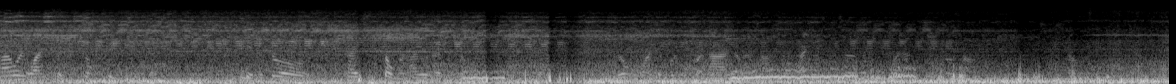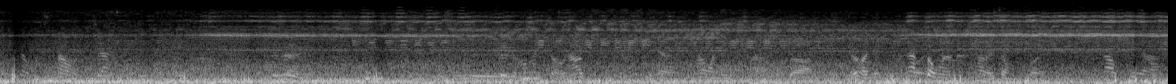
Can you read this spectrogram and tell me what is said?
它会完全自动定点的一点的时候开始动了它就开始动了所以我们完全不用管它要不要它就自会停在到那我们到这样子就可以了就是自后面走然后自己会停了它完全停了对吧你会完全停了那动了呢它会动对那 ok 啊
